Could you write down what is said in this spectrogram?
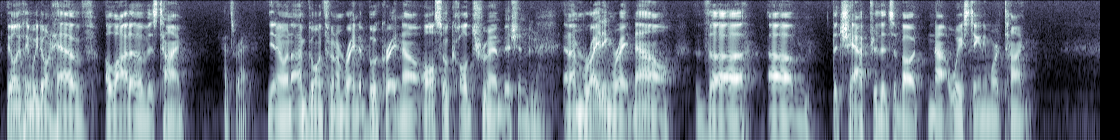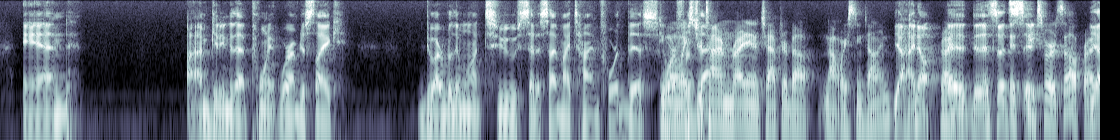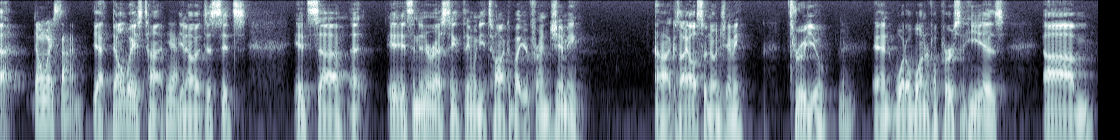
the only thing we don't have a lot of is time That's right. You know and i'm going through and i'm writing a book right now also called true ambition and i'm writing right now the um, the chapter that's about not wasting any more time and i'm getting to that point where i'm just like do i really want to set aside my time for this Do you want to waste your that? time writing a chapter about not wasting time? yeah i know Right? it, it's, it's, It speaks it- for itself, right? Yeah. Don't waste time. yeah don't waste time Yeah. you know it just it's it's uh uh, it's an interesting thing when you talk about your friend jimmy because i also know jimmy through you and what a wonderful person he is um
